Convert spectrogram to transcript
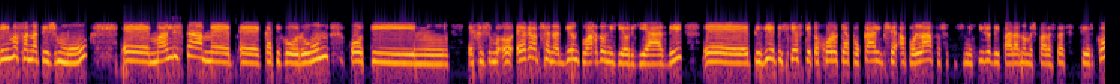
κλίμα φανατισμού. Ε, μάλιστα, με ε, κατηγορούν ότι ε, χρησιμο- έγραψε εναντίον του Άδωνη Γεωργιάδη ε, επειδή επισκέφθηκε το χώρο και αποκάλυψε από λάθος ότι συνεχίζονται οι παράνομες παραστάσεις τσίρκο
